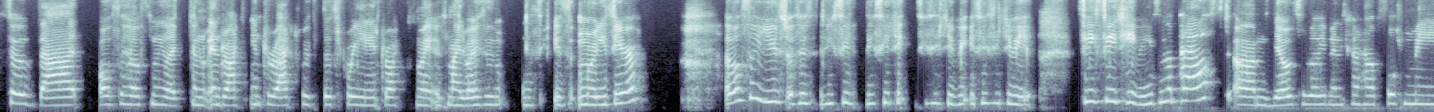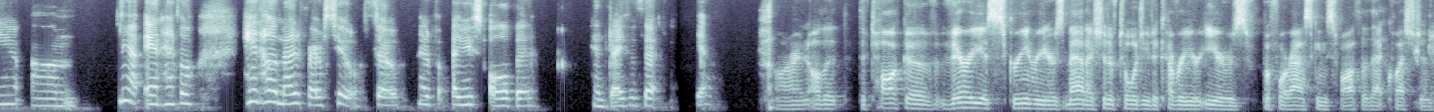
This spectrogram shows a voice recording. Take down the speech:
so that also helps me like kind of interact interact with the screen, interact with my, with my devices is, is more easier. I've also used CCTV, CCTV, CCTVs in the past. Um, those have really been kind of helpful for me. Um, yeah, and handheld handheld magnifiers too. So I've, I've used all the hand devices that yeah. All right, all the the talk of various screen readers, Matt. I should have told you to cover your ears before asking Swatha that question.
